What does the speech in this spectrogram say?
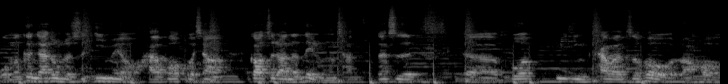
我们更加重视是 email，还有包括像高质量的内容的产出。但是，呃，播 meeting 开完之后，然后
